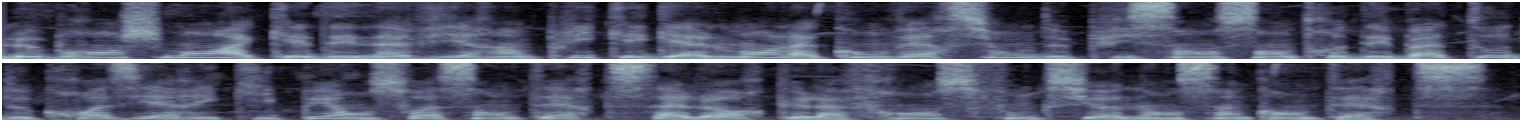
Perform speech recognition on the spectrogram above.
Le branchement à quai des navires implique également la conversion de puissance entre des bateaux de croisière équipés en 60 Hz alors que la France fonctionne en 50 Hz.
